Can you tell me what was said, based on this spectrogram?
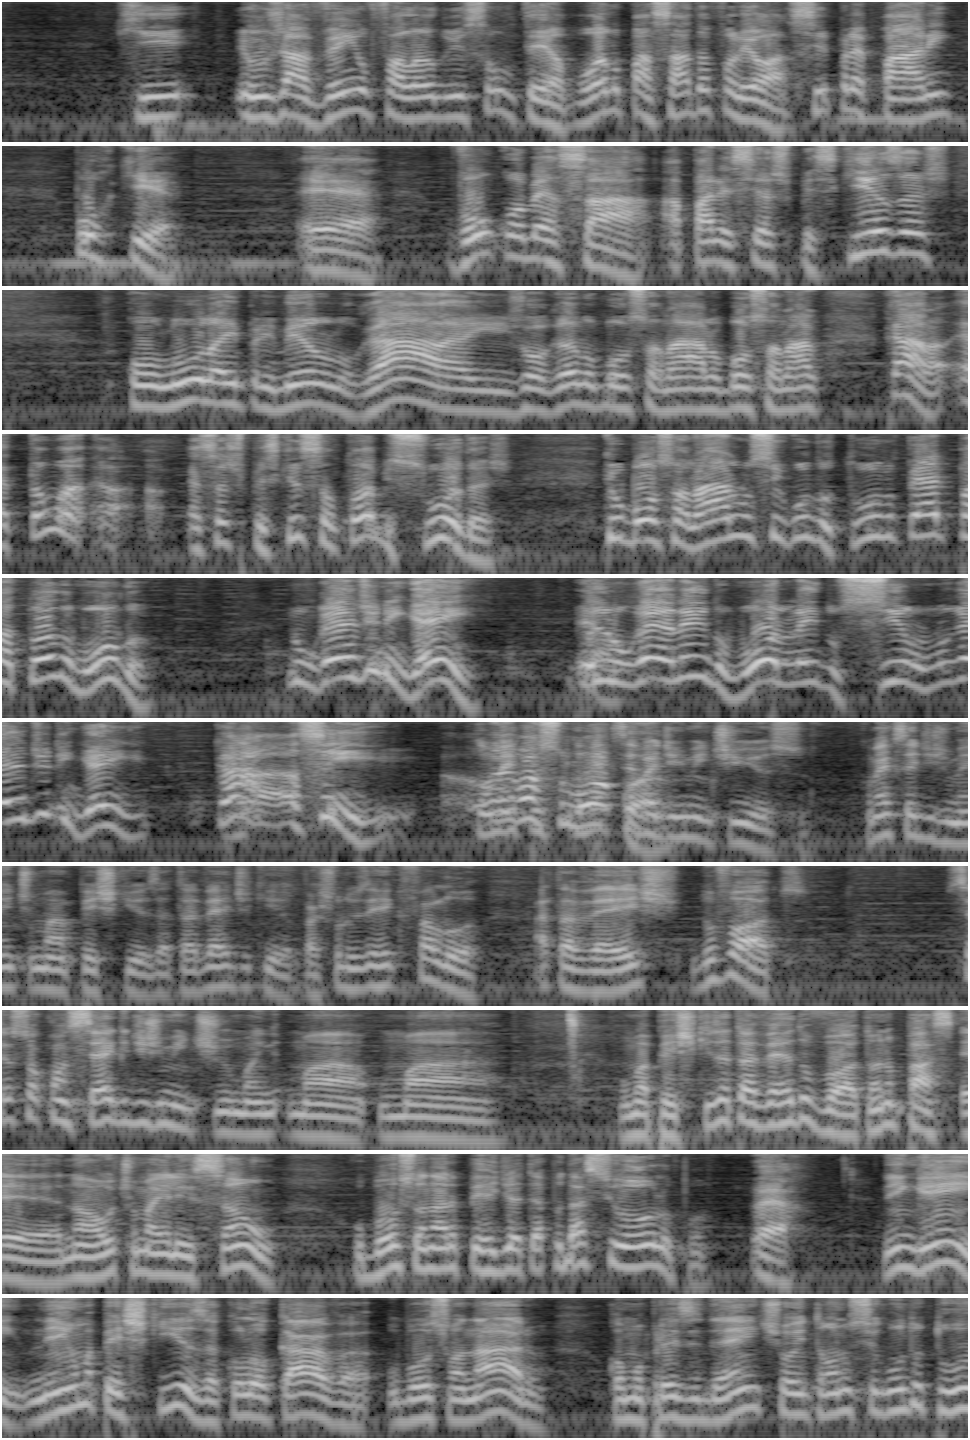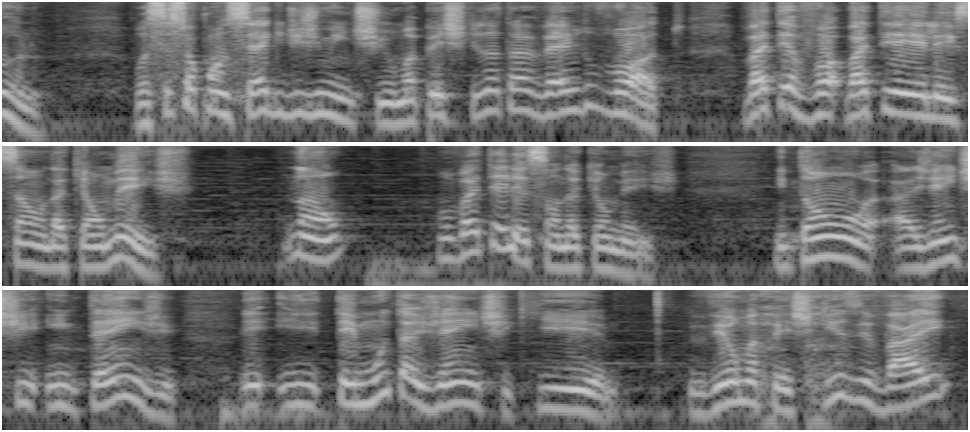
que eu já venho falando isso há um tempo. O ano passado eu falei, ó, se preparem, porque é, vão começar a aparecer as pesquisas com Lula em primeiro lugar e jogando o Bolsonaro, o Bolsonaro. Cara, é tão. Essas pesquisas são tão absurdas que o Bolsonaro no segundo turno perde para todo mundo. Não ganha de ninguém. Ele não ganha nem do Moro, nem do Ciro, não ganha de ninguém. Cara, assim, um Como, é que, negócio como é que louco. você vai desmentir isso? Como é que você desmente uma pesquisa? Através de quê? O pastor Luiz Henrique falou. Através do voto. Você só consegue desmentir uma, uma, uma, uma pesquisa através do voto. Ano pass é, na última eleição, o Bolsonaro perdia até pro Daciolo, pô. É. Ninguém, nenhuma pesquisa colocava o Bolsonaro como presidente ou então no segundo turno. Você só consegue desmentir uma pesquisa através do voto. Vai ter, vo- vai ter eleição daqui a um mês? Não, não vai ter eleição daqui a um mês. Então a gente entende e, e tem muita gente que vê uma pesquisa e vai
